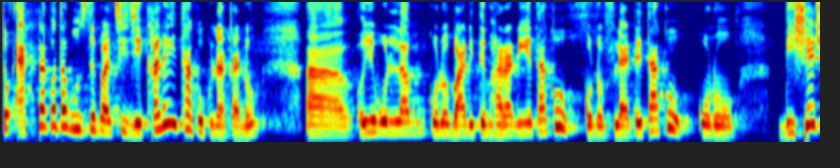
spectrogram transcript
তো একটা কথা বুঝতে পারছি, যেখানেই থাকুক না কেন ওই যে বললাম, কোনো বাড়িতে ভাড়া নিয়ে থাকুক, কোনো ফ্ল্যাটে থাকুক, কোনো বিশেষ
